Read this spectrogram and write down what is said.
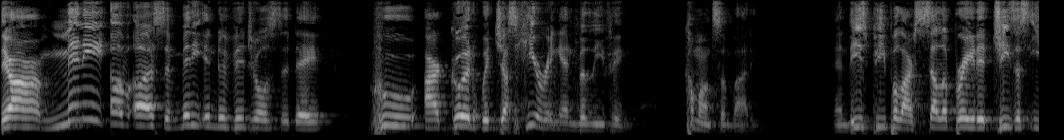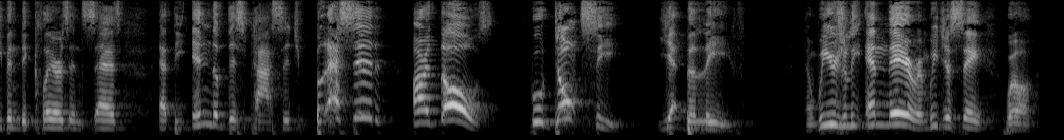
There are many of us and many individuals today who are good with just hearing and believing. Come on, somebody. And these people are celebrated. Jesus even declares and says at the end of this passage, Blessed are those who don't see yet believe. And we usually end there and we just say, Well,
